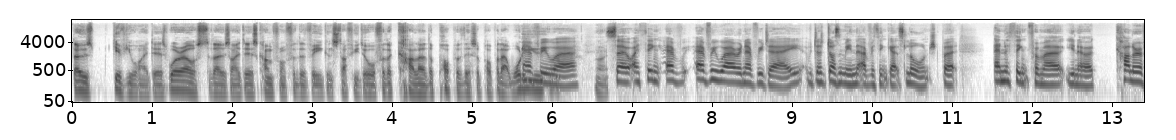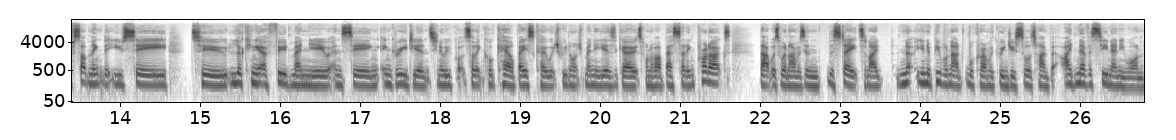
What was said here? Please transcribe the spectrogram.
Those give you ideas. Where else do those ideas come from for the vegan stuff you do or for the colour, the pop of this, or pop of that? What do you everywhere. Right. So I think every, everywhere and every day. It doesn't mean that everything gets launched, but anything from a you know a color of something that you see to looking at a food menu and seeing ingredients. You know, we've got something called Kale Base Co, which we launched many years ago. It's one of our best-selling products. That was when I was in the states, and I, you know, people now walk around with green juice all the time, but I'd never seen anyone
